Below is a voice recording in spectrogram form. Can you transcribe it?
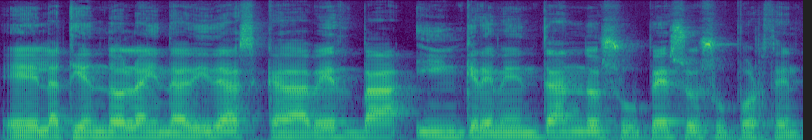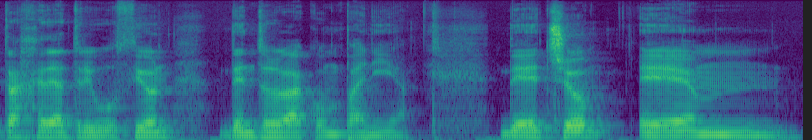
eh, la tienda online de Adidas cada vez va incrementando su peso, su porcentaje de atribución dentro de la compañía. De hecho, em,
